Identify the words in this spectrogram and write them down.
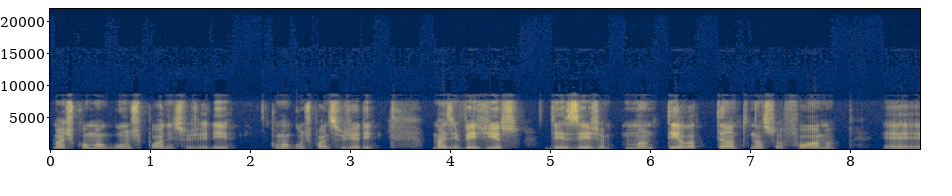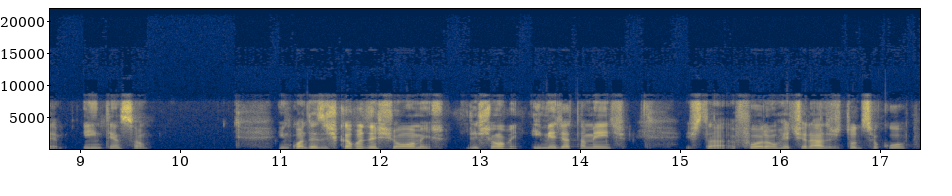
mas como alguns podem sugerir, como alguns podem sugerir, mas em vez disso, deseja mantê-la tanto na sua forma é, e intenção. Enquanto as escamas deste homem, deste homem imediatamente está, foram retiradas de todo o seu corpo,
